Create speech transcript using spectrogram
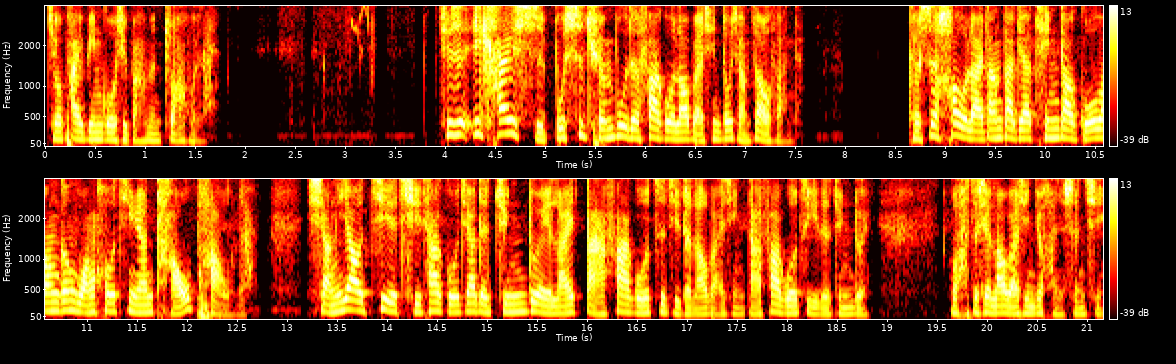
就派兵过去把他们抓回来。其实一开始不是全部的法国老百姓都想造反的，可是后来当大家听到国王跟王后竟然逃跑了，想要借其他国家的军队来打法国自己的老百姓，打法国自己的军队，哇，这些老百姓就很生气，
